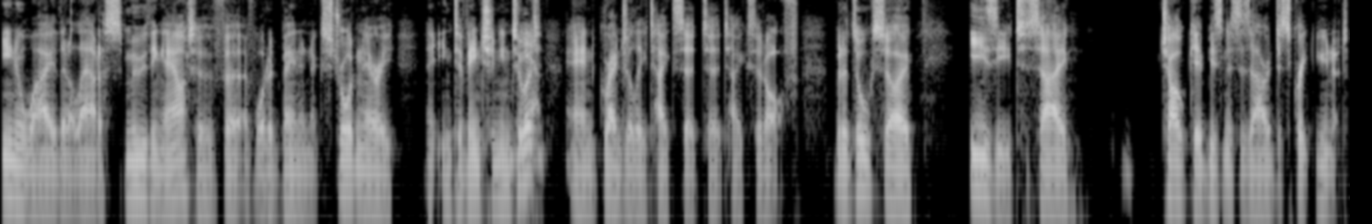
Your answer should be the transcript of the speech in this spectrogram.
in a way that allowed a smoothing out of, uh, of what had been an extraordinary uh, intervention into yeah. it and gradually takes it uh, takes it off. But it's also easy to say childcare businesses are a discrete unit.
